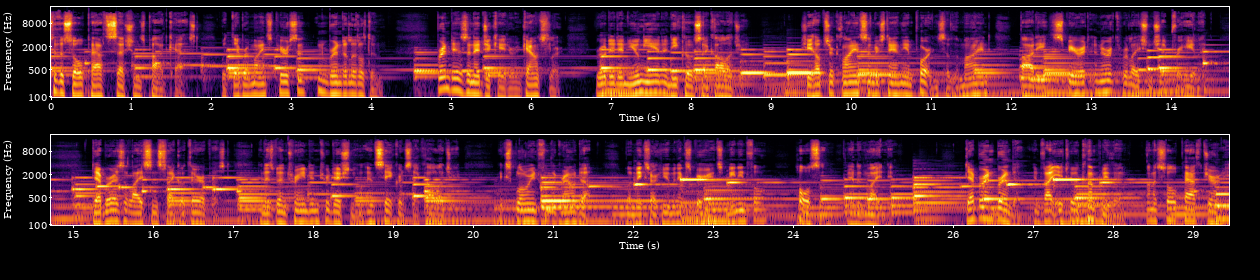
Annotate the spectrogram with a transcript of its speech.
to the Soul Path Sessions podcast with Deborah Mines Pearson and Brenda Littleton. Brenda is an educator and counselor rooted in Jungian and eco psychology. She helps her clients understand the importance of the mind, body, spirit, and earth relationship for healing. Deborah is a licensed psychotherapist and has been trained in traditional and sacred psychology, exploring from the ground up what makes our human experience meaningful, wholesome, and enlightening. Deborah and Brenda invite you to accompany them on a soul path journey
